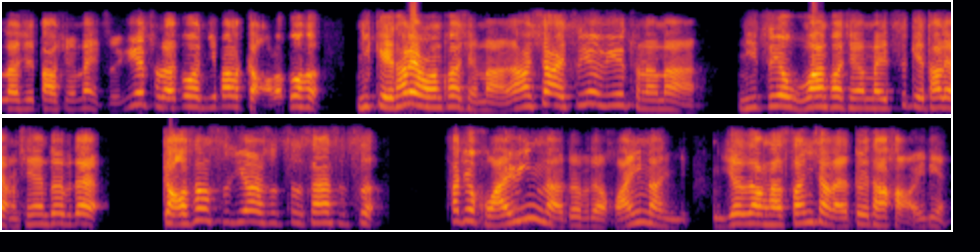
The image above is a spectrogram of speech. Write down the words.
那些大学妹子约出来过后，你把他搞了过后，你给他两万块钱嘛，然后下一次又约出来嘛。你只有五万块钱，每次给他两千，对不对？搞上十几、二十次、三十次，他就怀孕了，对不对？怀孕了，你你就让他生下来，对他好一点，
